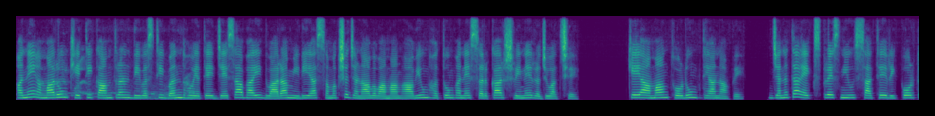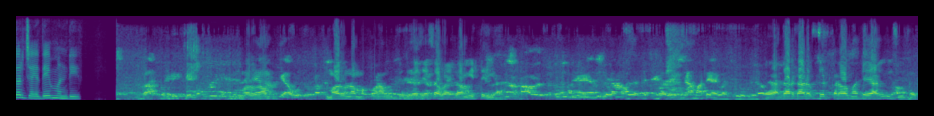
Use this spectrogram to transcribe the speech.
અને અમારું ખેતી કામ ત્રણ દિવસથી બંધ હોય તે જેસાભાઈ દ્વારા મીડિયા સમક્ષ જણાવવામાં આવ્યું હતું અને સરકારશ્રીને રજૂઆત છે કે આમાં થોડું ધ્યાન આપે. જનતા એક્સપ્રેસ ન્યૂઝ સાથે રિપોર્ટર જયદેવ મંદિર મારું નામ મારું નામ મકવાણા મુકેશભાઈ જેસાભાઈ ગામ ઇતરિયા છો આધાર કાર્ડ અપડેટ કરવા માટે આવી છું સાહેબ.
